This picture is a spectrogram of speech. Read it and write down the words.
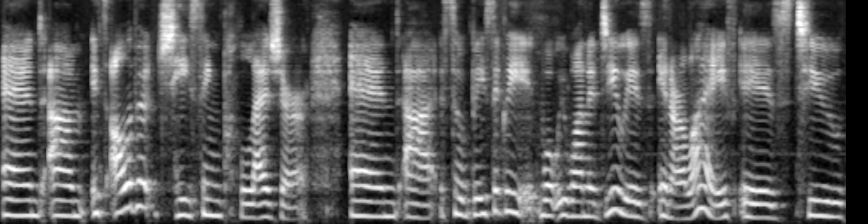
and um, it's all about chasing pleasure. And uh, so, basically, what we want to do is in our life is to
